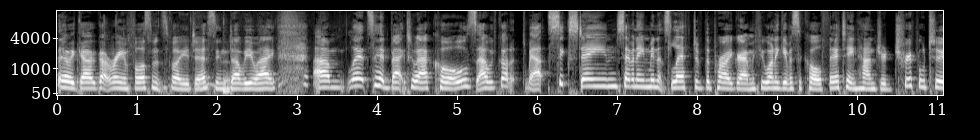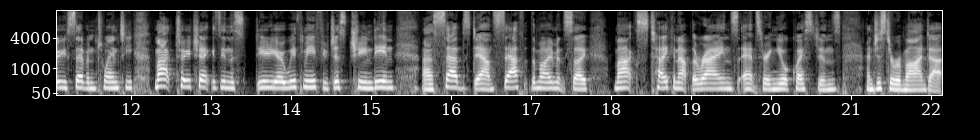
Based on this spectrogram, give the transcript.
There we go. We've got reinforcements for you, Jess, in WA. Um, let's head back to our calls. Uh, we've got about 16, 17 minutes left of the program. If you want to give us a call, 1300 222 720. Mark Tucek is in the studio with me. If you've just tuned in, uh, Sab's down south at the moment. So Mark's taken up the reins, answering your questions. And just a reminder,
